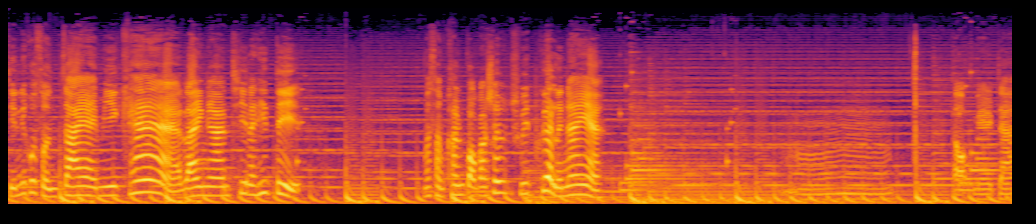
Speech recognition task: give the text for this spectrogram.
สิ่งที่คุณสนใจมีแค่รายงานที่ไรทิติ มาสำคัญกว่าการช่วยชีวิตเพื่อนหรือไงอะตอบไงจ๊ะ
